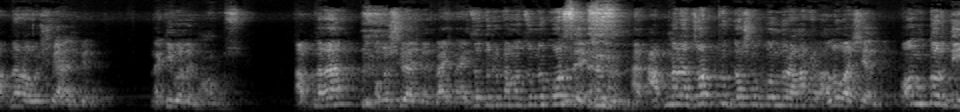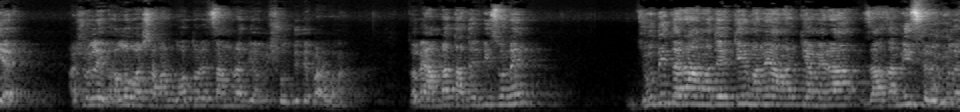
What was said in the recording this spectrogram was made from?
আপনারা অবশ্যই আসবেন। না কি বলেন? আপনারা অবশ্যই আসবেন। ভাই ভাই যতটুকু আমার জন্য করছে, আর আপনারা যতটুকু দর্শক বন্ধুরা আমাকে ভালোবাসেন, অন্তর দিয়ে, আসলে ভালোবাসা আমার গতরে চামড়া দিয়ে আমি শোধ দিতে পারব না। তবে আমরা তাদের পিছনে, যদি তারা আমাদেরকে মানে আমার ক্যামেরা যা যা নিচ্ছে ওইগুলো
